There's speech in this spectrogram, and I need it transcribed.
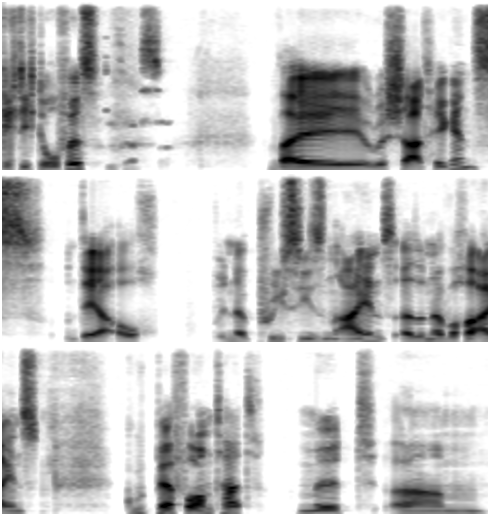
richtig doof ist Desaster. weil Richard Higgins, der auch in der Preseason 1, also in der Woche 1, gut performt hat, mit ähm,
